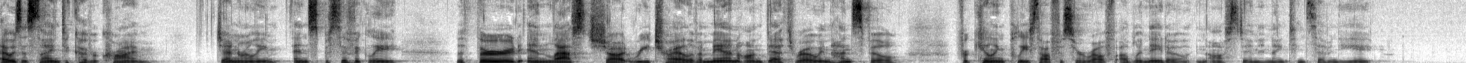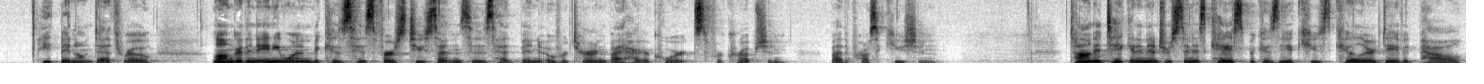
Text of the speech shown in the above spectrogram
I was assigned to cover crime generally, and specifically the third and last shot retrial of a man on death row in Huntsville for killing police officer Ralph Ablanedo in Austin in 1978. He'd been on death row longer than anyone because his first two sentences had been overturned by higher courts for corruption by the prosecution. Tan had taken an interest in his case because the accused killer, David Powell,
